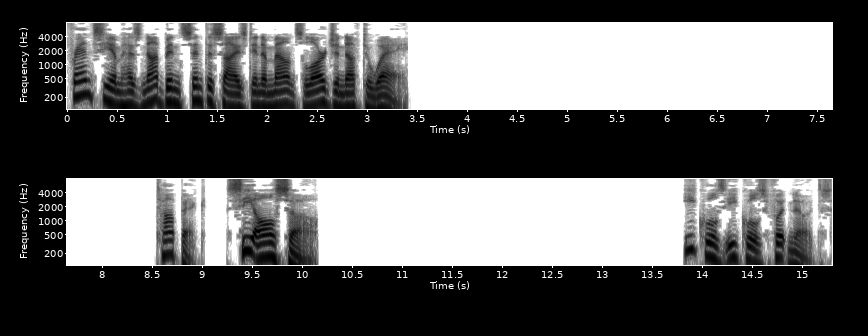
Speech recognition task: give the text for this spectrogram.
Francium has not been synthesized in amounts large enough to weigh. See also. Footnotes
